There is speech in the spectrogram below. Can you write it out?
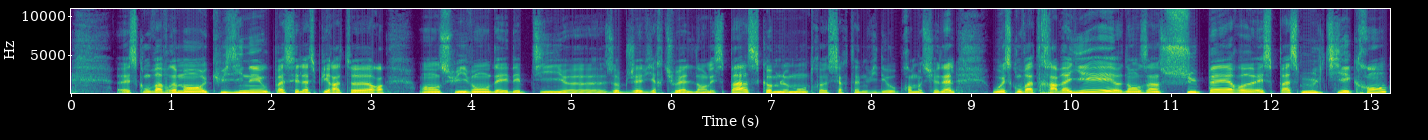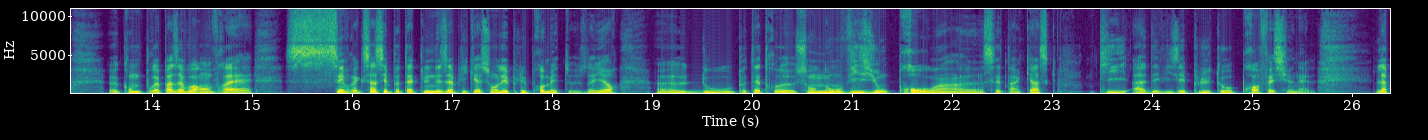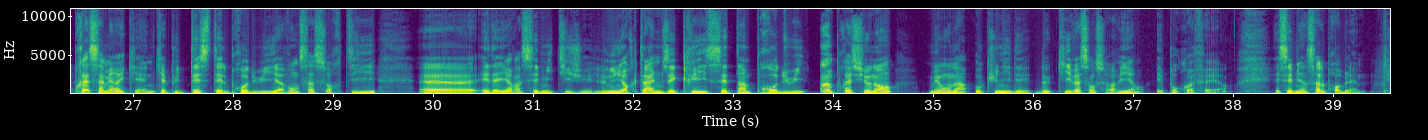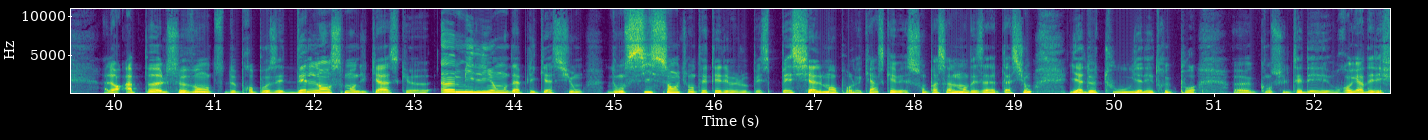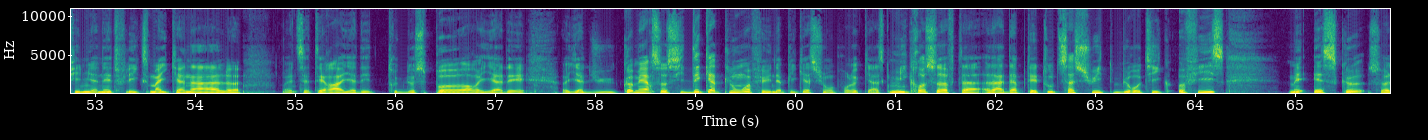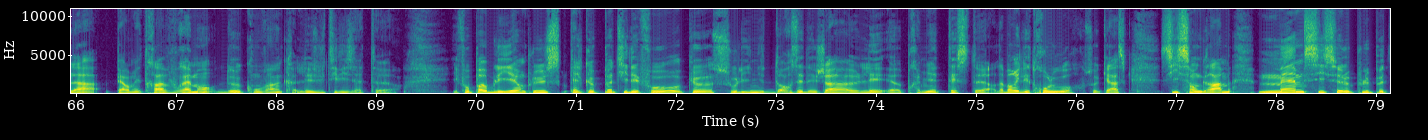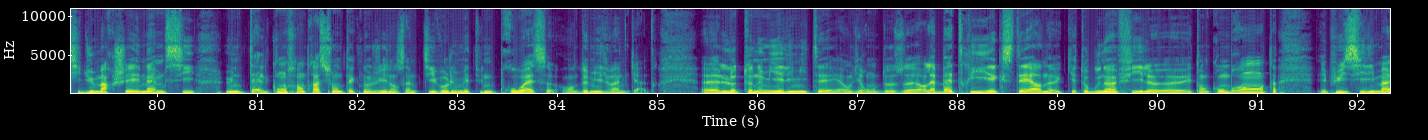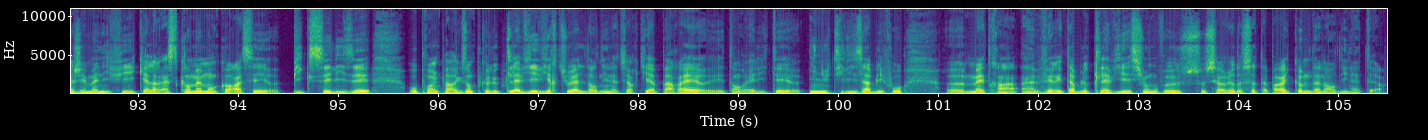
Est-ce qu'on va vraiment cuisiner ou passer l'aspirateur en suivant des, petits euh, objets virtuels dans l'espace, comme le montrent certaines vidéos promotionnelles, ou est-ce qu'on va travailler aller dans un super espace multi-écran qu'on ne pourrait pas avoir en vrai. C'est vrai que ça, c'est peut-être l'une des applications les plus prometteuses. D'ailleurs, d'où peut-être son nom, Vision Pro. Hein, c'est un casque qui a des visées plutôt professionnelles. La presse américaine, qui a pu tester le produit avant sa sortie, euh, est d'ailleurs assez mitigée. Le New York Times écrit C'est un produit impressionnant, mais on n'a aucune idée de qui va s'en servir et pourquoi faire. Et c'est bien ça le problème. Alors Apple se vante de proposer dès le lancement du casque euh, un million d'applications, dont 600 qui ont été développées spécialement pour le casque, et ce sont pas seulement des adaptations, il y a de tout, il y a des trucs pour euh, consulter des, regarder des films, il y a Netflix, MyCanal, euh, etc. Il y a des trucs de sport, il y a des, il y a du commerce aussi. Decathlon a fait une application pour le casque. Microsoft a adapté toute sa suite bureautique Office. Mais est-ce que cela permettra vraiment de convaincre les utilisateurs? Il faut pas oublier en plus quelques petits défauts que soulignent d'ores et déjà euh, les euh, premiers testeurs. D'abord, il est trop lourd ce casque, 600 grammes, même si c'est le plus petit du marché et même si une telle concentration de technologie dans un petit volume est une prouesse en 2024. Euh, l'autonomie est limitée, environ deux heures. La batterie externe qui est au bout d'un fil est encombrante. Et puis, si l'image est magnifique, elle reste quand même encore assez pixelisée, au point que par exemple que le clavier virtuel d'ordinateur qui apparaît est en réalité inutilisable. Il faut euh, mettre un, un véritable clavier si on veut se servir de cet appareil comme d'un ordinateur.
